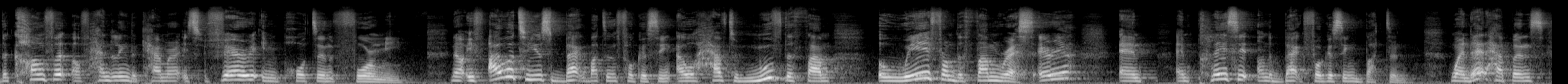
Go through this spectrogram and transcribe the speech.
The comfort of handling the camera is very important for me. Now, if I were to use back button focusing, I will have to move the thumb away from the thumb rest area and, and place it on the back focusing button. When that happens,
